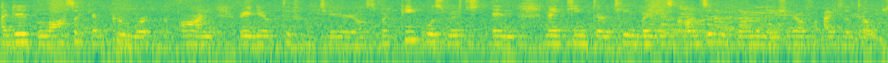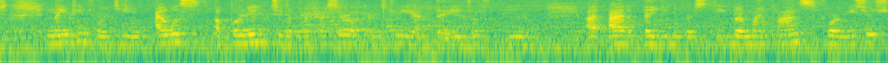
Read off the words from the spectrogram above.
I did lots of chemical work on radioactive materials. My peak was reached in 1913 by this constant reformulation of isotopes. In 1914, I was appointed to the professor of chemistry at the age of at, at a university, but my plans for research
